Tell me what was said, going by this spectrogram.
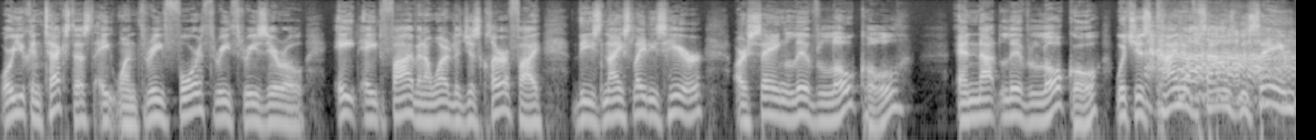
or you can text us 813-4330885. And I wanted to just clarify, these nice ladies here are saying live local and not live local, which is kind of sounds the same.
